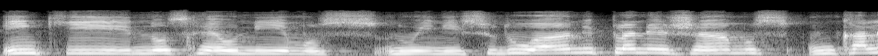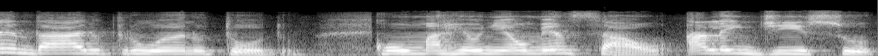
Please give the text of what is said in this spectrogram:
em que nos reunimos no início do ano e planejamos um calendário para o ano todo, com uma reunião mensal. Além disso,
